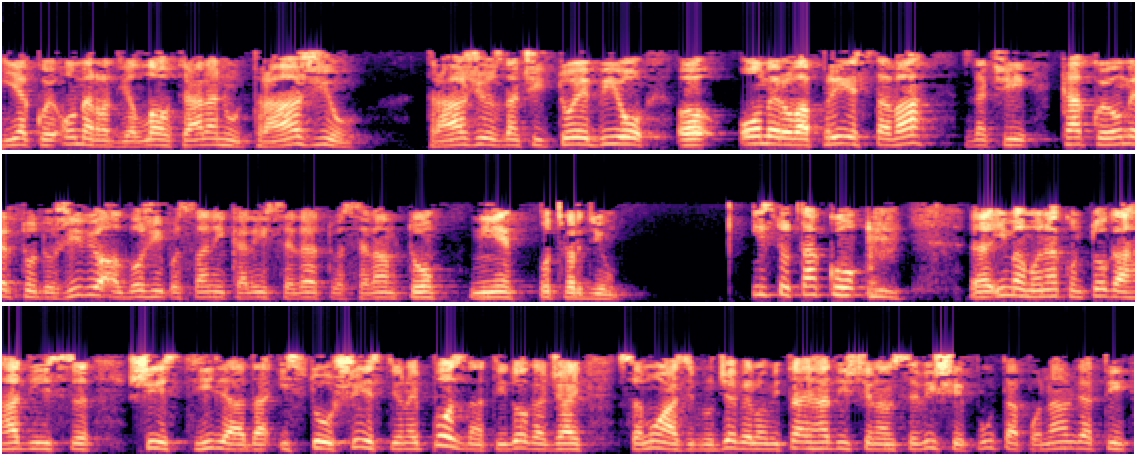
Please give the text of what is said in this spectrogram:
iako je Omer radijallahu ta'ala tražio tražio, znači to je bio Omerova prijestava, znači kako je Omer to doživio, ali Boži poslanik ali se selam to nije potvrdio. Isto tako e, imamo nakon toga hadis 6106 i onaj poznati događaj sa Muaz ibn Džebelom i taj hadis će nam se više puta ponavljati,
